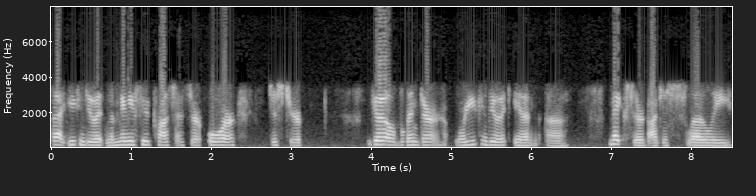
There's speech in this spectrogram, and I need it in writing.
But you can do it in a mini food processor or just your good old blender, or you can do it in a mixer by just slowly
